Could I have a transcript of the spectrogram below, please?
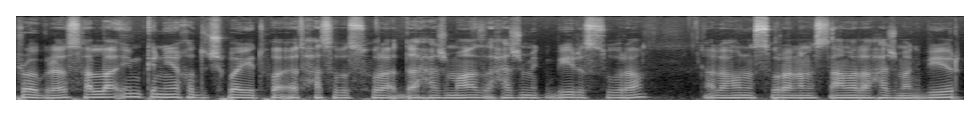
progress هلأ يمكن ياخد شوية وقت حسب الصورة قد حجمها. إذا حجم كبير الصورة هلأ هون الصورة أنا مستعملها حجمها كبير.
